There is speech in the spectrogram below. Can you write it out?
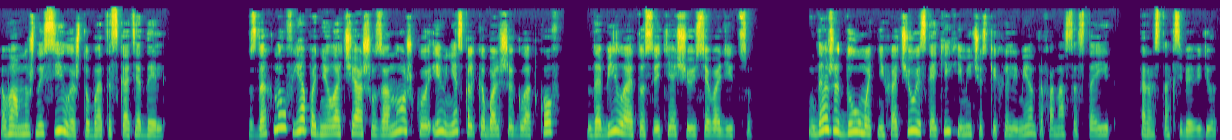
«Вам нужны силы, чтобы отыскать Адель». Вздохнув, я подняла чашу за ножку и в несколько больших глотков добила эту светящуюся водицу. Даже думать не хочу, из каких химических элементов она состоит, раз так себя ведет.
